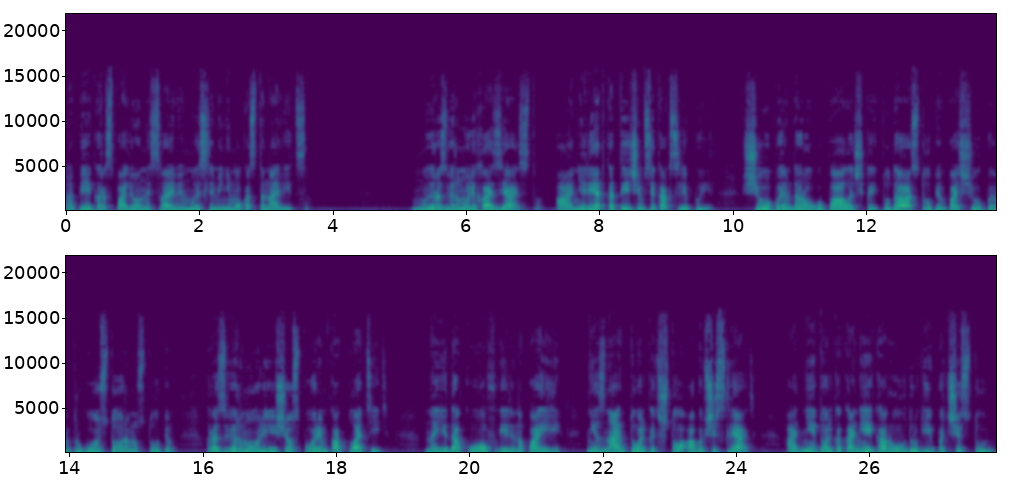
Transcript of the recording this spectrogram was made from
Опейка, распаленный своими мыслями, не мог остановиться. Мы развернули хозяйство, а нередко тычемся, как слепые. Щупаем дорогу палочкой, туда ступим, пощупаем, другую сторону ступим. Развернули, еще спорим, как платить. На едоков или на паи. Не знаем только, что обобщислять. Одни только коней, коров, другие подчистую.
